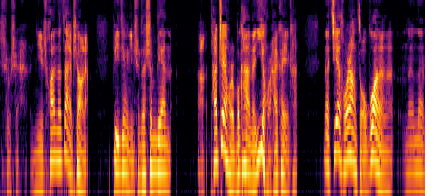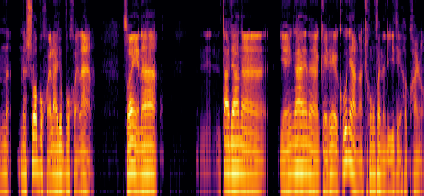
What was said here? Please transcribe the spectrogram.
是不是？你穿的再漂亮，毕竟你是他身边的，啊，他这会儿不看呢，一会儿还可以看。那街头上走过的呢，那那那那说不回来就不回来了。所以呢，大家呢也应该呢给这个姑娘啊充分的理解和宽容。”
